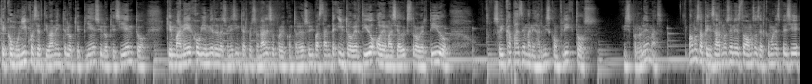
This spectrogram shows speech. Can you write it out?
que comunico asertivamente lo que pienso y lo que siento, que manejo bien mis relaciones interpersonales o por el contrario soy bastante introvertido o demasiado extrovertido. Soy capaz de manejar mis conflictos, mis problemas. Vamos a pensarnos en esto, vamos a hacer como una especie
